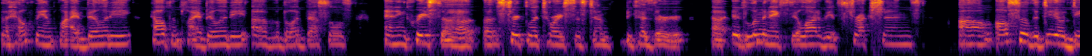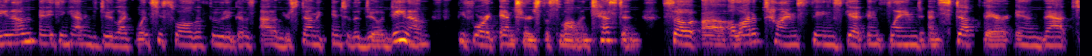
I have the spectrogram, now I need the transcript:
the healthy and pliability, health and pliability of the blood vessels, and increase uh, circulatory system because they're, uh, it eliminates the, a lot of the obstructions, um, also the duodenum, anything having to do like once you swallow the food, it goes out of your stomach into the duodenum before it enters the small intestine. So uh, a lot of times things get inflamed and stuck there in that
